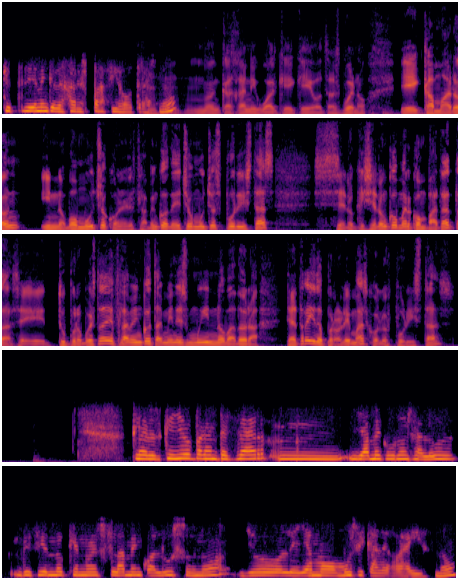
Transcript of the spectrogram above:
que, tienen que dejar espacio a otras, ¿no? No encajan igual que, que otras. Bueno, eh, Camarón innovó mucho con el flamenco. De hecho, muchos puristas se lo quisieron comer con patatas. Eh, tu propuesta de flamenco también es muy innovadora. ¿Te ha traído problemas con los puristas? Claro, es que yo para empezar mm, ya me cubro en salud diciendo que no es flamenco al uso, ¿no? Yo le llamo música de raíz, ¿no?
